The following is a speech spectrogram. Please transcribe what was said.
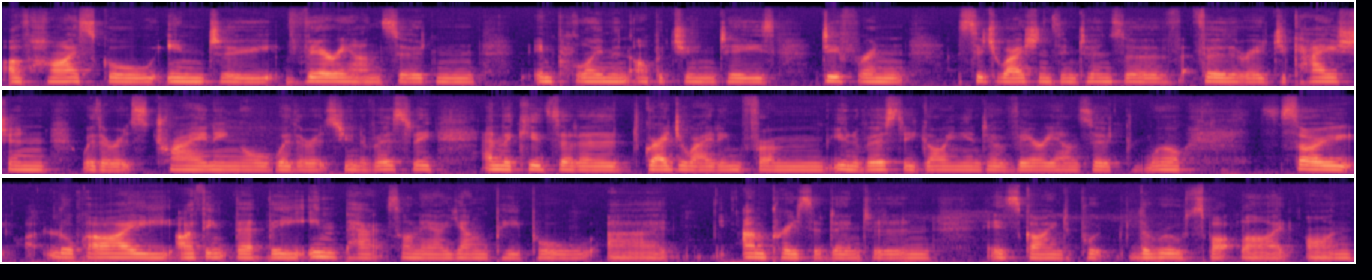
of high school into very uncertain employment opportunities, different situations in terms of further education, whether it's training or whether it's university, and the kids that are graduating from university going into a very uncertain world. So, look, I, I think that the impacts on our young people are unprecedented and it's going to put the real spotlight on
